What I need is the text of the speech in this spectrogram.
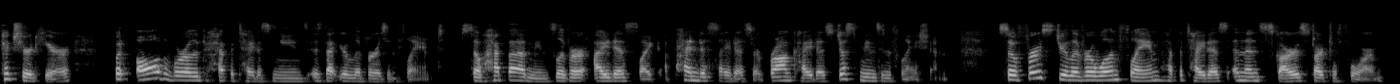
pictured here. But all the word hepatitis means is that your liver is inflamed. So hepa means liver, itis like appendicitis or bronchitis just means inflammation. So first your liver will inflame, hepatitis, and then scars start to form.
